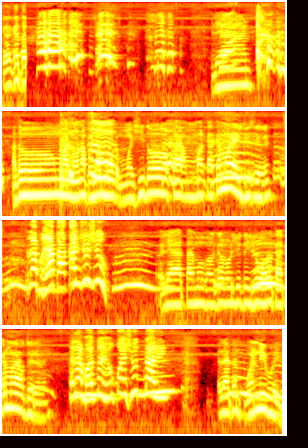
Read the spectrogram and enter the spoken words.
કાકા આ તો મારા નાના ભાઈના મોટ મસી તો કા- મારા કાકામાં આવી ગયું છે ભયા કાકા શું શું? એટલે આ તારમાં વળગર વળગ્યો તો જો હવે કાકામાં આવતો રહ્યો એટલે મને તો એવું કોઈ શું જ નહીં. એટલે તને ફોન નહીં હોય.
